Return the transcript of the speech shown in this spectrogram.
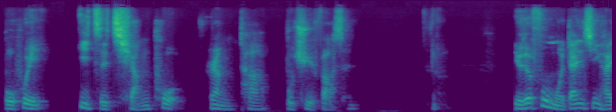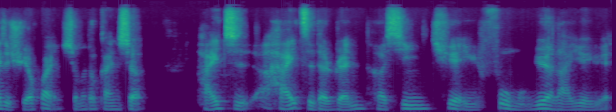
不会一直强迫让它不去发生。有的父母担心孩子学坏，什么都干涉。孩子孩子的人和心却与父母越来越远。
